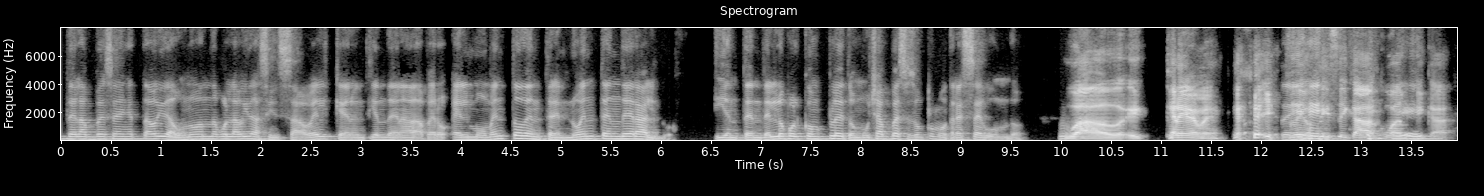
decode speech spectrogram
de, las veces en esta vida uno anda por la vida sin saber que no entiende nada, pero el momento de entre no entender algo y entenderlo por completo muchas veces son como tres segundos. Wow, créeme, yo estudio física cuántica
